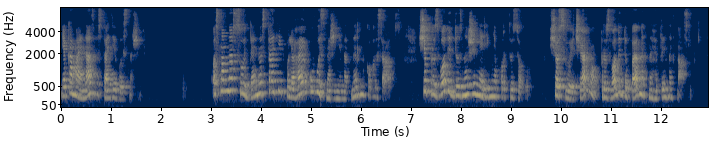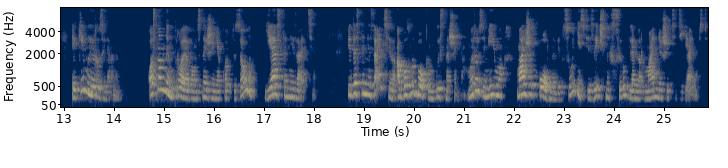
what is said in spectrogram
яка має назву стадія виснаження. Основна суть даної стадії полягає у виснаженні наднирникових залоз, що призводить до зниження рівня кортизолу, що в свою чергу призводить до певних негативних наслідків, які ми і розглянемо. Основним проявом зниження кортизолу є астенізація. Під астенізацією або глибоким виснаженням ми розуміємо майже повну відсутність фізичних сил для нормальної життєдіяльності,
